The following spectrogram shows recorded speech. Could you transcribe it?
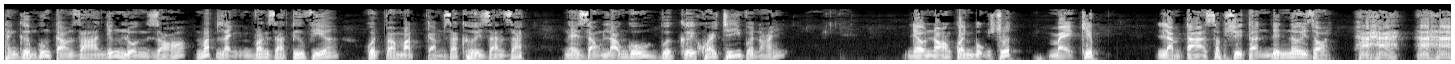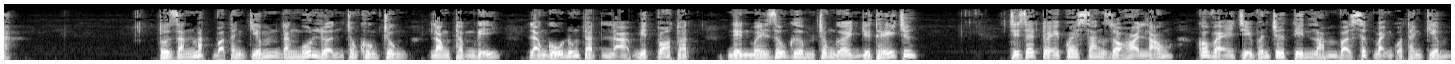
thanh gươm cũng tạo ra những luồng gió mắt lạnh văng ra tứ phía, Quật vào mặt cảm giác hơi gian rát. Nghe giọng lão ngũ vừa cười khoái chí vừa nói, Đeo nó quanh bụng suốt, Mẹ kiếp, Làm ta sắp suy thận đến nơi rồi. Ha ha ha ha. Tôi rắn mắt vào thanh kiếm đang muốn lượn trong không trung, Lòng thầm nghĩ, Lão ngũ đúng thật là biết võ thuật, Nên mới giấu gươm trong người như thế chứ. Chị Giai Tuệ quay sang dò hỏi lão, Có vẻ chị vẫn chưa tin lắm vào sức mạnh của thanh kiếm.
